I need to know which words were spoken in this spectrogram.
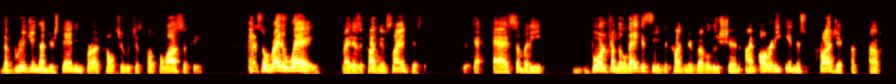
the bridging understanding for our culture, which is called philosophy. so right away, right, as a cognitive scientist, as somebody born from the legacy of the cognitive revolution, I'm already in this project of, of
